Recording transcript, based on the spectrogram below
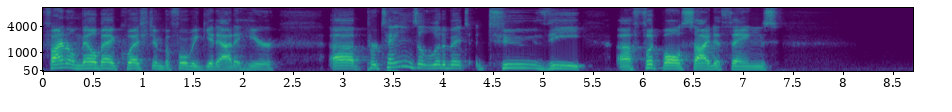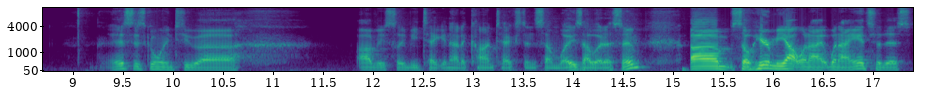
final mailbag question before we get out of here uh, pertains a little bit to the uh, football side of things. This is going to uh, obviously be taken out of context in some ways, I would assume. Um, so hear me out when I when I answer this.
